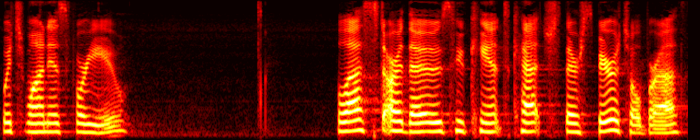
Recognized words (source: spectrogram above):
Which one is for you? Blessed are those who can't catch their spiritual breath.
